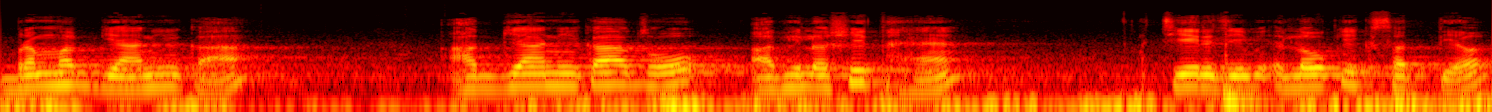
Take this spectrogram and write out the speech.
ब्रह्मज्ञानी का अज्ञानी का जो अभिलषित है, चिरजीवी, लौकिक सत्य,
